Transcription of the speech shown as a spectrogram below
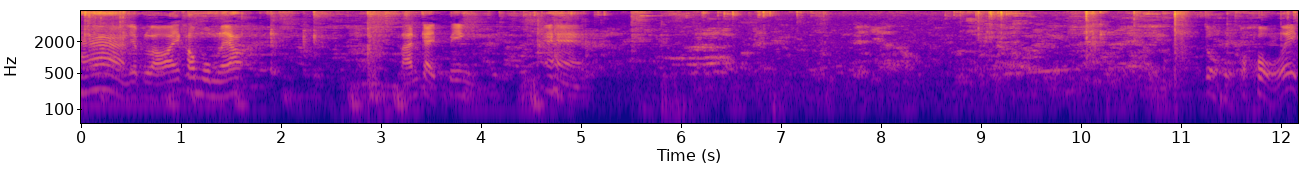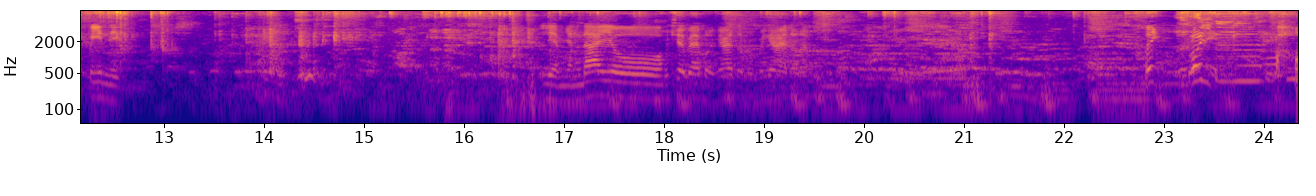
ฮ่าเรียบร้อยเข้ามุมแล้ว ร้านไก่ปิ้งโอ้โหปีนอีก ยมยังได้โยไม่ใช่แบร์เหมือนง่ายแต่มันไม่ง่ายแล้วนะเฮ้ยเฮ้ยโอ้โห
